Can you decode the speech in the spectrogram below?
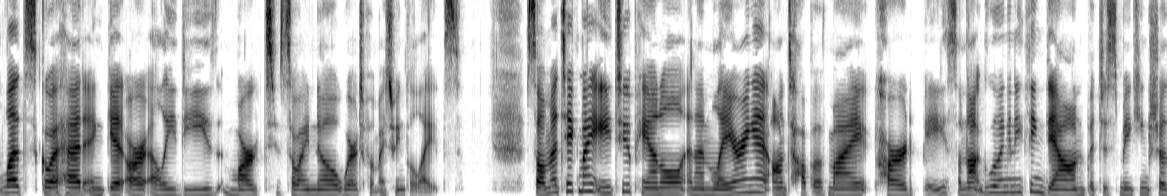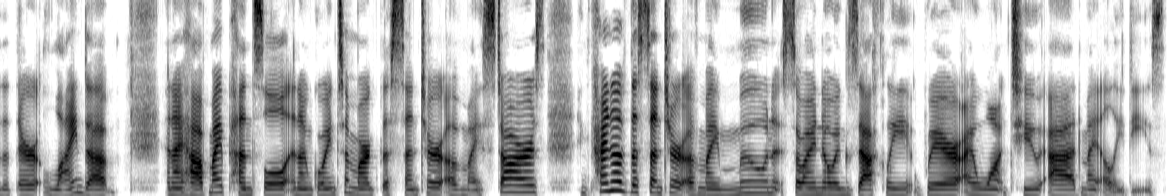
let's go ahead and get our LEDs marked so I know where to put my twinkle lights. So I'm going to take my A2 panel and I'm layering it on top of my card base. I'm not gluing anything down, but just making sure that they're lined up. And I have my pencil and I'm going to mark the center of my stars and kind of the center of my moon so I know exactly where I want to add my LEDs.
